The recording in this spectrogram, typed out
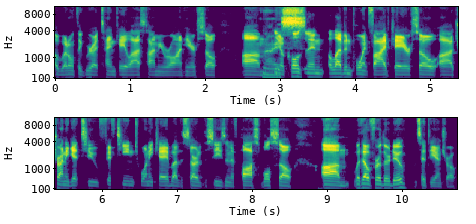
I don't think we were at 10K last time you were on here. So um, nice. you know, closing in 11.5K or so, uh, trying to get to 15, 20K by the start of the season if possible. So, um, without further ado, let's hit the intro.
